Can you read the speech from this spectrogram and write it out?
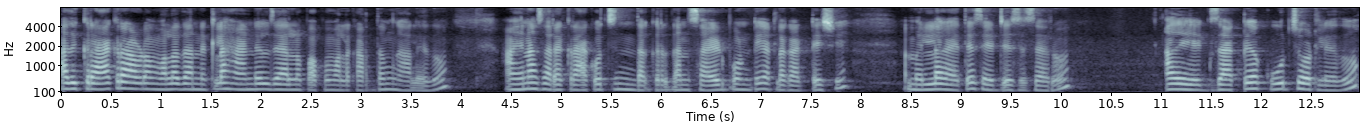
అది క్రాక్ రావడం వల్ల దాన్ని ఎట్లా హ్యాండిల్ చేయాలనో పాపం వాళ్ళకి అర్థం కాలేదు. అయినా సరే క్రాక్ వచ్చిన దగ్గర దాన్ని సైడ్ పొంటి అట్లా కట్టేసి మెల్లగా అయితే సెట్ చేసేసారు. అది ఎగ్జాక్ట్గా కూర్చోవట్లేదు.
